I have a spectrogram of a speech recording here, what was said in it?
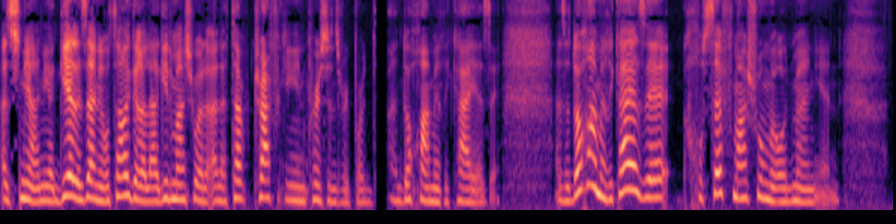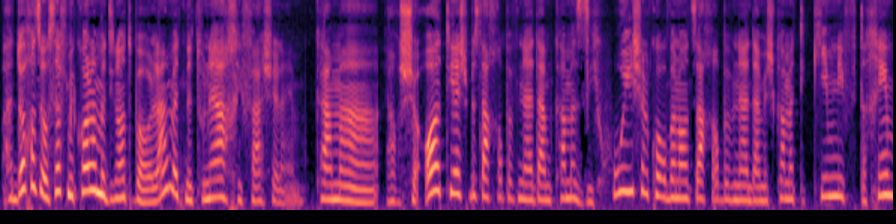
אז שנייה, אני אגיע לזה, אני רוצה רגע להגיד משהו על, על ה-Trafficking in Persons Report, הדוח האמריקאי הזה. אז הדוח האמריקאי הזה חושף משהו מאוד מעניין. הדוח הזה אוסף מכל המדינות בעולם את נתוני האכיפה שלהם. כמה הרשעות יש בסחר בבני אדם, כמה זיהוי של קורבנות סחר בבני אדם, יש כמה תיקים נפתחים,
